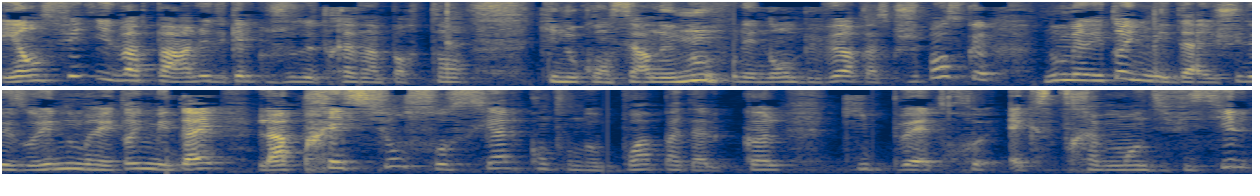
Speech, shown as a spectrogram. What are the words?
Et ensuite, il va parler de quelque chose de très important qui nous concerne, nous, les non-buveurs, parce que je pense que nous méritons une médaille. Je suis désolé, nous méritons une médaille. La pression sociale quand on ne boit pas d'alcool, qui peut être extrêmement difficile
